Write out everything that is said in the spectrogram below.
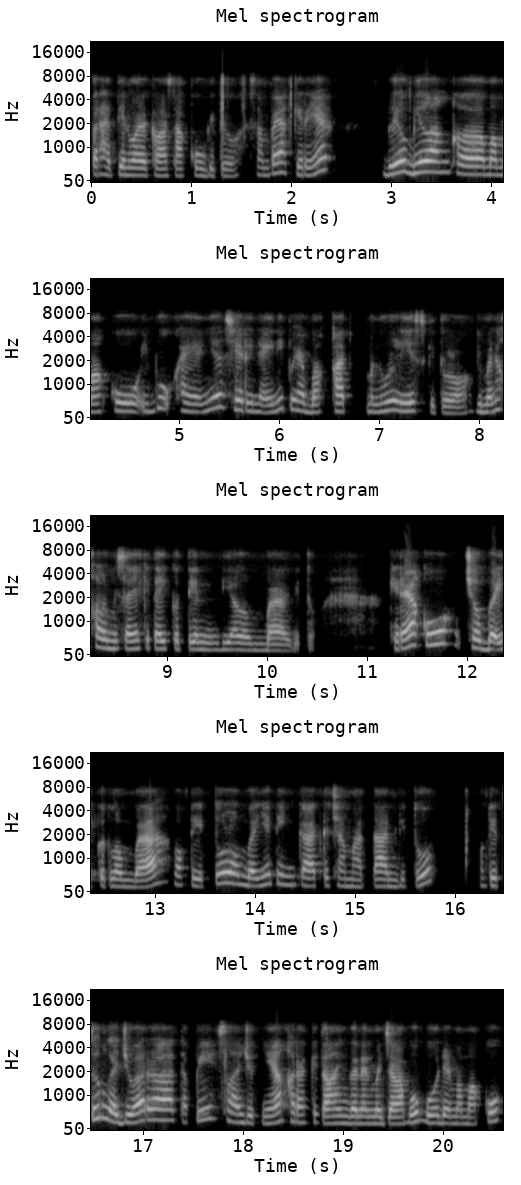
perhatian wali kelas aku gitu. Sampai akhirnya beliau bilang ke mamaku, ibu kayaknya Sherina ini punya bakat menulis gitu loh. Gimana kalau misalnya kita ikutin dia lomba gitu. Kira aku coba ikut lomba. Waktu itu lombanya tingkat kecamatan gitu. Waktu itu nggak juara, tapi selanjutnya karena kita langganan majalah Bobo dan mamaku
